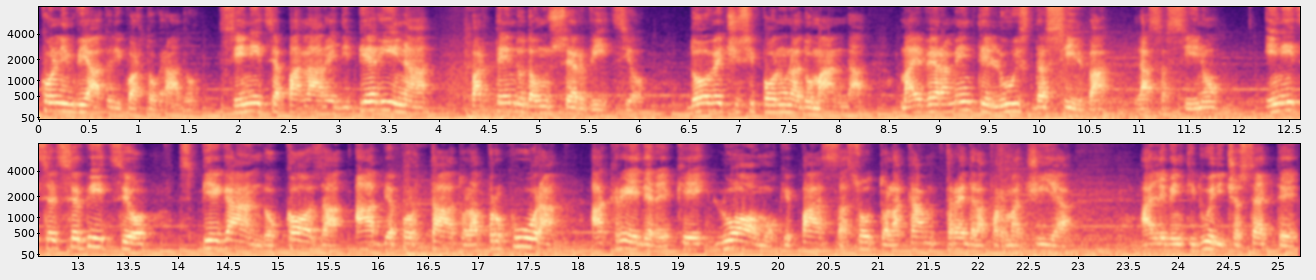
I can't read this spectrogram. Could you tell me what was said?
con l'inviato di quarto grado. Si inizia a parlare di Pierina partendo da un servizio dove ci si pone una domanda ma è veramente Luis da Silva l'assassino? Inizia il servizio spiegando cosa abbia portato la procura a credere che l'uomo che passa sotto la cam 3 della farmacia alle 22.17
